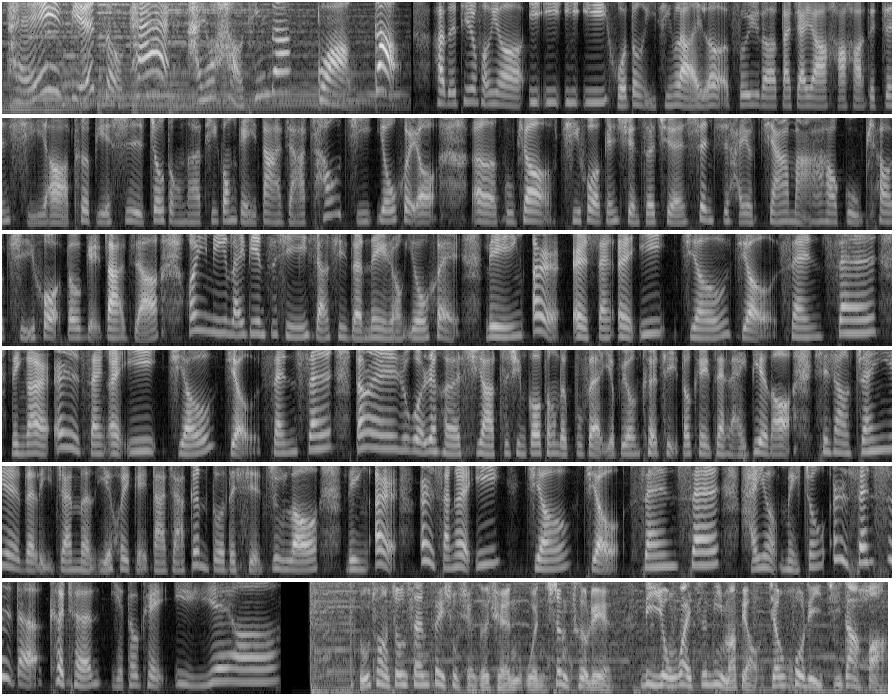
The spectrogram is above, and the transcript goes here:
嘿，别走开，还有好听的广告。好的，听众朋友，一一一一活动已经来了，所以呢，大家要好好的珍惜哦。特别是周董呢，提供给大家超级优惠哦，呃，股票、期货跟选择权，甚至还有加码还有股票、期货都给大家。欢迎您来电咨询详细的内容优惠，零二二三二一九九三三零二二三二一九九三三。当然，如果任何需要咨询沟通的部分，也不用客气，都可以再来电哦。线上专业的理专们也会给大家更多的协助喽。零二二三二一九九三三，还有每周二三四的课程也都可以预约哦。独创周三倍数选择权稳胜策略，利用外资密码表将获利极大化。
